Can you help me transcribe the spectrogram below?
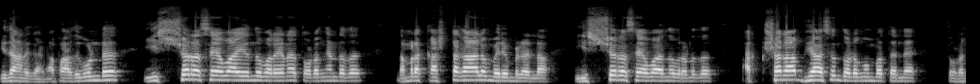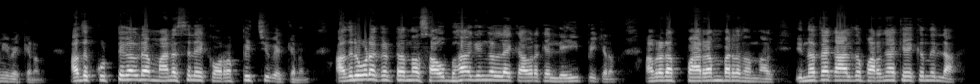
ഇതാണ് കാരണം. അപ്പൊ അതുകൊണ്ട് ഈശ്വര സേവ എന്ന് പറയണത് തുടങ്ങേണ്ടത് നമ്മുടെ കഷ്ടകാലം വരുമ്പോഴല്ല ഈശ്വര സേവ എന്ന് പറയുന്നത് അക്ഷരാഭ്യാസം തുടങ്ങുമ്പോൾ തന്നെ തുടങ്ങി വെക്കണം. അത് കുട്ടികളുടെ മനസ്സിലേക്ക് ഉറപ്പിച്ചു വെക്കണം. അതിലൂടെ കിട്ടുന്ന സൗഭാഗ്യങ്ങളിലേക്ക് അവരൊക്കെ ലയിപ്പിക്കണം. അവരുടെ പരമ്പര നന്നാവും. ഇന്നത്തെ കാലത്ത് പറഞ്ഞാൽ കേൾക്കുന്നില്ല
